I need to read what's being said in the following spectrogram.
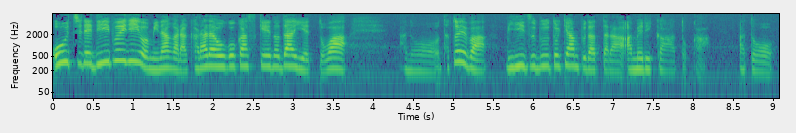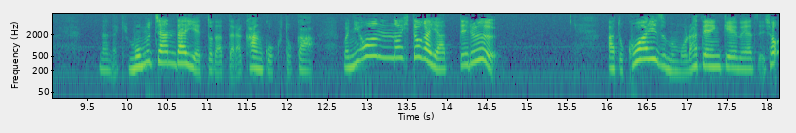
お家で DVD を見ながら体を動かす系のダイエットは、あのー、例えばビリーズブートキャンプだったらアメリカとか、あと、なんだっけ、モムちゃんダイエットだったら韓国とか、まあ、日本の人がやってる、あとコアリズムもラテン系のやつでしょ？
